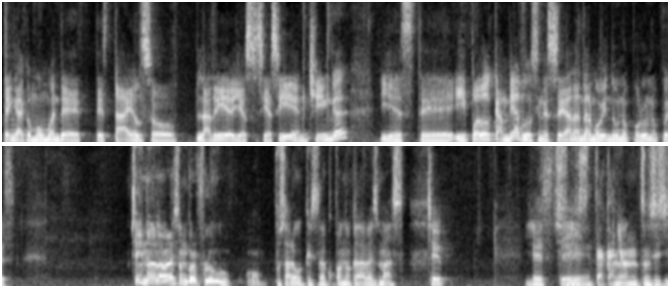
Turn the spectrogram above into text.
tenga como un buen de, de styles o ladrillos y así en chinga y este y puedo cambiarlo sin necesidad de andar moviendo uno por uno, pues. Sí, no, la verdad es un workflow pues algo que se está ocupando cada vez más. Sí. este... Sí, está cañón. Entonces,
